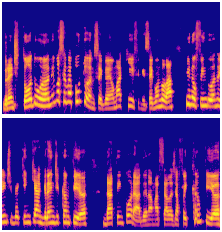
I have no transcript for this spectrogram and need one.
durante todo o ano, e você vai pontuando. Você ganha uma aqui, fica em segundo lá, e no fim do ano a gente vê quem que é a grande campeã da temporada. A Ana Marcela já foi campeã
